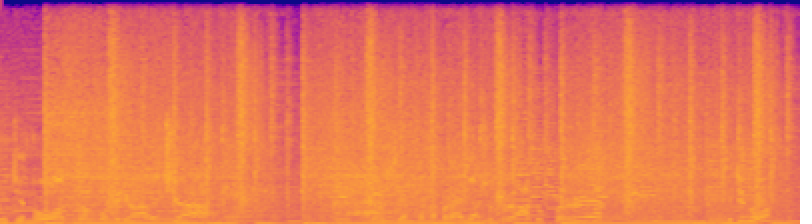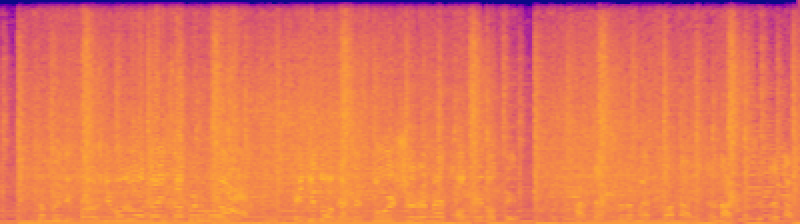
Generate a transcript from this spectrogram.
Відінок проходить Галича. Борисенко забирає м'яч одразу вперед. Відінок. Забитий порожні ворота і забиває. Відінок асистує Шеремет 1-1. Артем Шеремет 12, 13, це 13.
